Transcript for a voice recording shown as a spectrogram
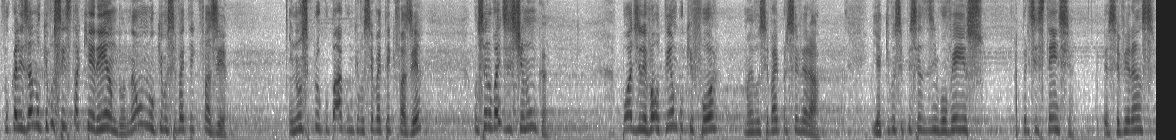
focalizar no que você está querendo, não no que você vai ter que fazer, e não se preocupar com o que você vai ter que fazer, você não vai desistir nunca. Pode levar o tempo que for, mas você vai perseverar. E aqui você precisa desenvolver isso, a persistência, a perseverança.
